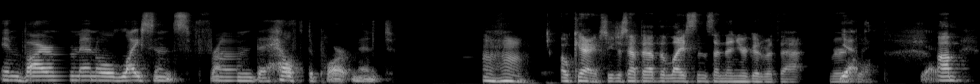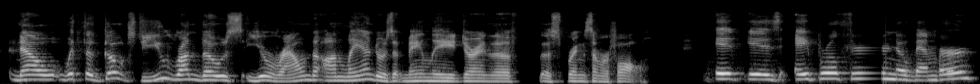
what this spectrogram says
environmental license from the health department. Mm-hmm. Okay. So you just have to have the license and then you're good with that. Very yes. cool. Yes. Um, now, with the goats, do you run those year round on land or is it mainly during the the spring, summer, fall? It is April through November.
